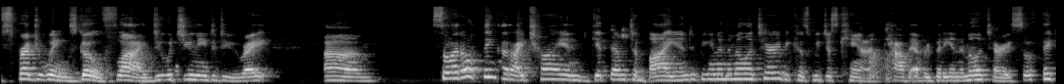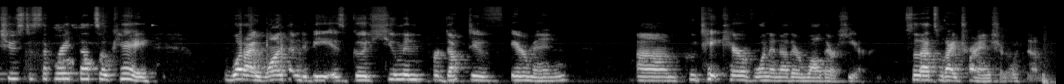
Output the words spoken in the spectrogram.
spread your wings, go fly, do what you need to do, right? Um, so I don't think that I try and get them to buy into being in the military because we just can't have everybody in the military. So if they choose to separate, that's okay. What I want them to be is good, human, productive airmen um, who take care of one another while they're here. So that's what I try and share with them.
